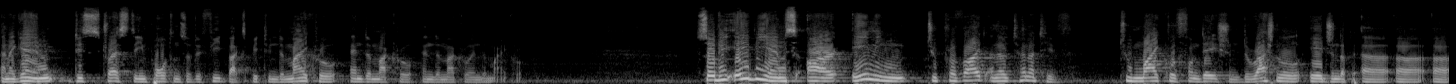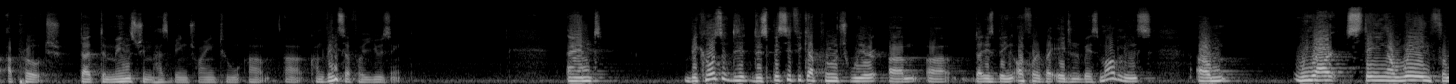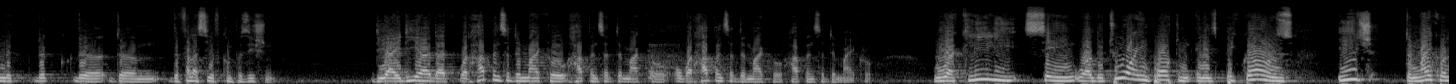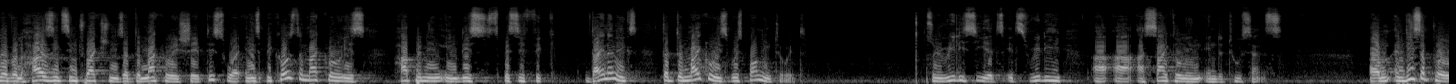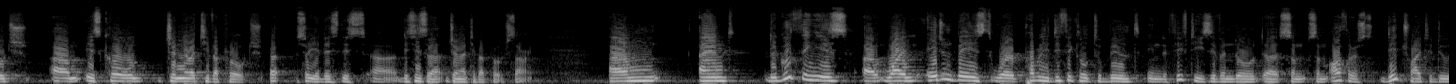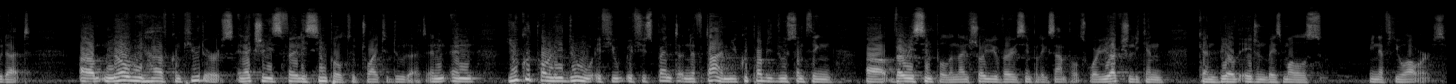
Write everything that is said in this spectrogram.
And again, this stressed the importance of the feedbacks between the micro and the macro and the macro and the micro. So the ABMs are aiming to provide an alternative to micro foundation, the rational agent uh, uh, uh, approach that the mainstream has been trying to um, uh, convince us for using. And because of the, the specific approach um, uh, that is being offered by agent-based modelings, um, we are staying away from the, the, the, um, the fallacy of composition. The idea that what happens at the micro happens at the macro, or what happens at the micro happens at the micro. We are clearly saying, well, the two are important, and it's because each, the micro level has its interactions that the macro is shaped this way, and it's because the macro is happening in this specific dynamics that the micro is responding to it. So you really see it's, it's really a, a, a cycle in, in the two sense. Um, and this approach um, is called generative approach. Uh, so yeah, this, this, uh, this is a generative approach, sorry. Um, and the good thing is, uh, while agent-based were probably difficult to build in the 50s, even though uh, some, some authors did try to do that, um, now we have computers, and actually it's fairly simple to try to do that. And, and you could probably do, if you, if you spent enough time, you could probably do something uh, very simple, and I'll show you very simple examples where you actually can, can build agent-based models in a few hours.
